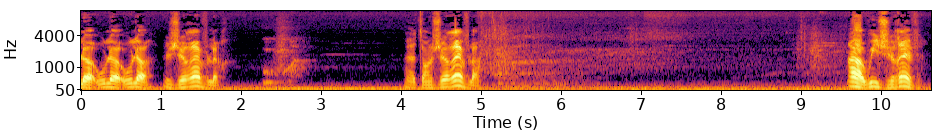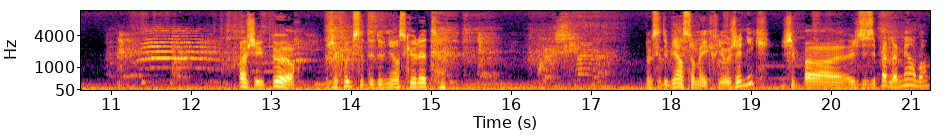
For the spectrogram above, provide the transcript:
Oula, oula, oula, je rêve là. Attends, je rêve là. Ah oui, je rêve. Ah, j'ai eu peur. J'ai cru que c'était devenu un squelette. Donc c'était bien un sommeil cryogénique. J'ai pas... Je disais pas de la merde, hein.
